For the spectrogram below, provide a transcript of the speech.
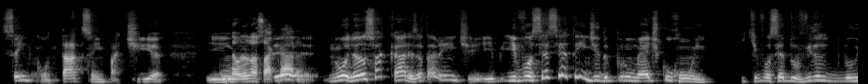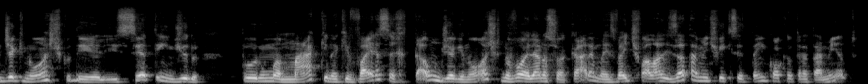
sem contato, sem empatia. E não olhando a sua cara. Não olhando a sua cara, exatamente. E, e você ser atendido por um médico ruim e que você duvida do diagnóstico dele e ser atendido por uma máquina que vai acertar um diagnóstico, não vai olhar na sua cara, mas vai te falar exatamente o que, que você tem, qual que é o tratamento.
